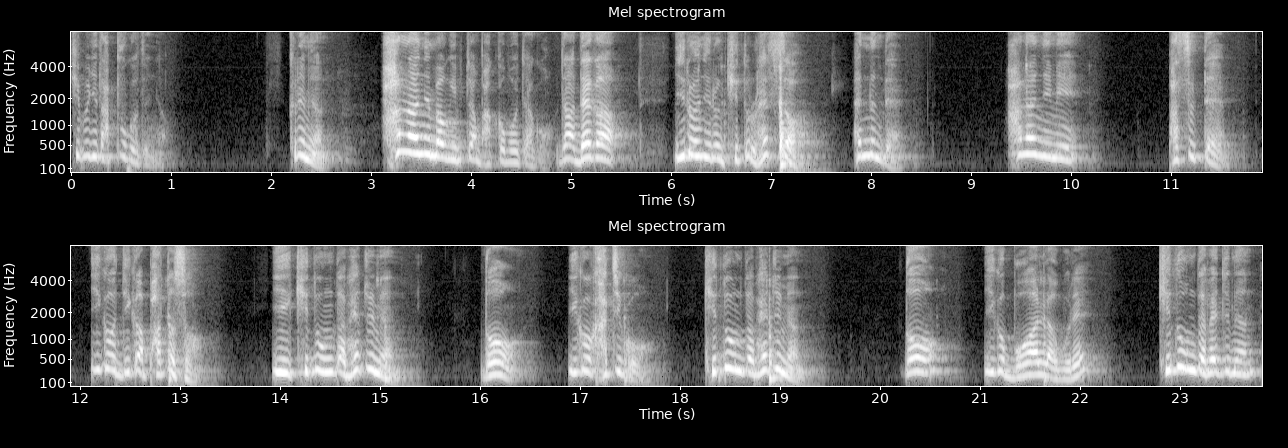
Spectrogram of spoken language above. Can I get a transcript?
기분이 나쁘거든요. 그러면 하나님하고 입장 바꿔보자고. 자, 내가 이런 이런 기도를 했어. 했는데 하나님이 봤을 때 이거 네가 받아서 이 기도 응답 해주면 너 이거 가지고 기도 응답 해주면 너 이거 뭐 하려고 그래? 기도 응답 해주면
